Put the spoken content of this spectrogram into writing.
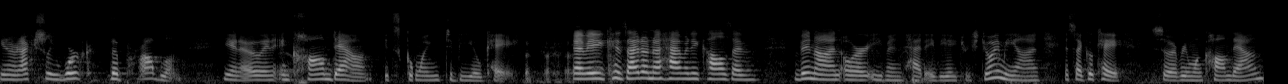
you know, and actually work the problem, you know, and, and calm down. It's going to be okay. I mean, because I don't know how many calls I've been on or even had Aviatrix join me on. It's like, okay, so everyone calm down.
